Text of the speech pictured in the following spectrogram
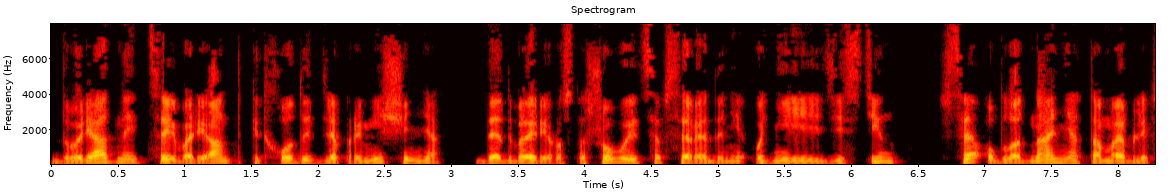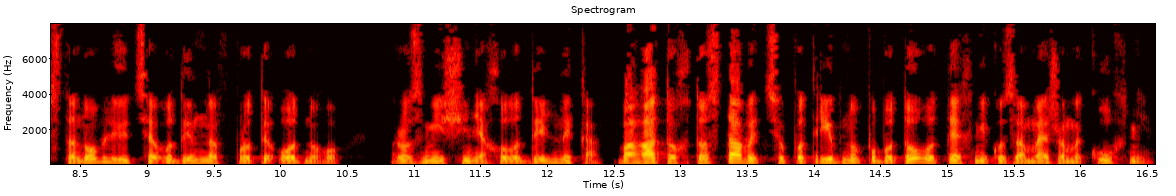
Дворядний цей варіант підходить для приміщення, де двері розташовуються всередині однієї зі стін, все обладнання та меблі встановлюються один навпроти одного. Розміщення холодильника. Багато хто ставить цю потрібну побутову техніку за межами кухні,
